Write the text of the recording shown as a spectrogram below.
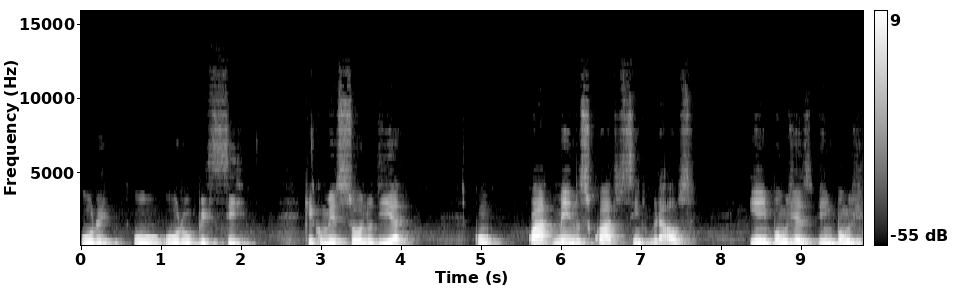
Uri, Urubici, que começou no dia com 4, menos 4, 5 graus, e em Bom, em Bom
